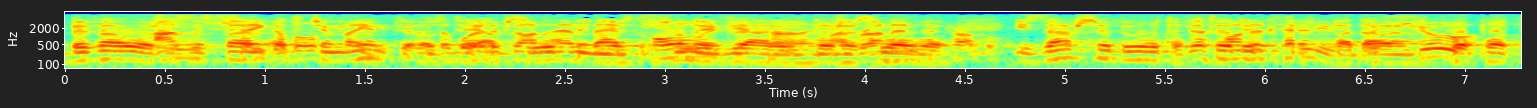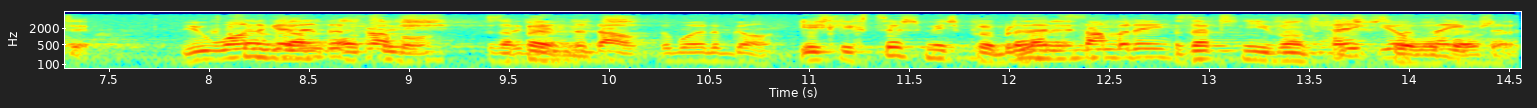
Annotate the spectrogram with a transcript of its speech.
Bywało, że zostałem odciągnięty od tej absolutnej, niewzruszonej wiary w Boże Słowo i zawsze było to wtedy, gdy wpadałem w kłopoty. Chcę Wam o coś zapewnić. Jeśli chcesz mieć problemy, zacznij wątpić w Słowo Boże.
